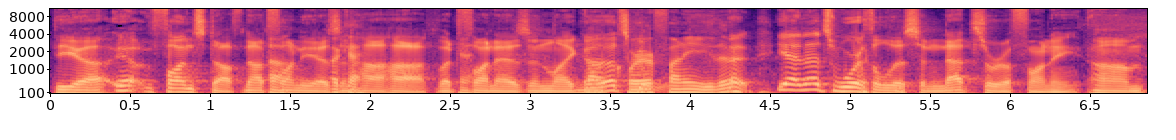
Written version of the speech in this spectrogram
the uh, yeah, fun stuff, not funny as in haha, but fun as in like Not oh, that's queer good. funny either? Uh, yeah, that's worth a listen. That's sort of funny. Um,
